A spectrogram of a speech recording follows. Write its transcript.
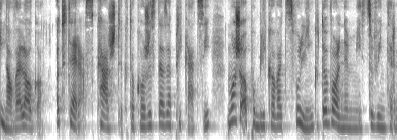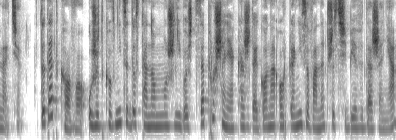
i nowe logo. Od teraz każdy, kto korzysta z aplikacji, może opublikować swój link w dowolnym miejscu w internecie. Dodatkowo użytkownicy dostaną możliwość zaproszenia każdego na organizowane przez siebie wydarzenia,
